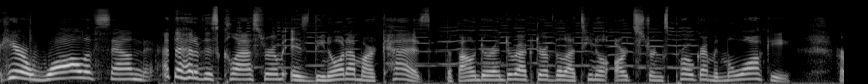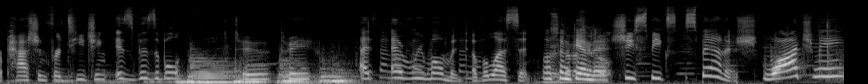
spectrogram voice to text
hear a wall of sound there. At the head of this classroom is Dinorah Marquez, the founder and director of the Latino Arts Strings program in Milwaukee. Her passion for teaching is visible Two, three. at every moment of a lesson. No se entiende. She speaks Spanish, Watch me.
